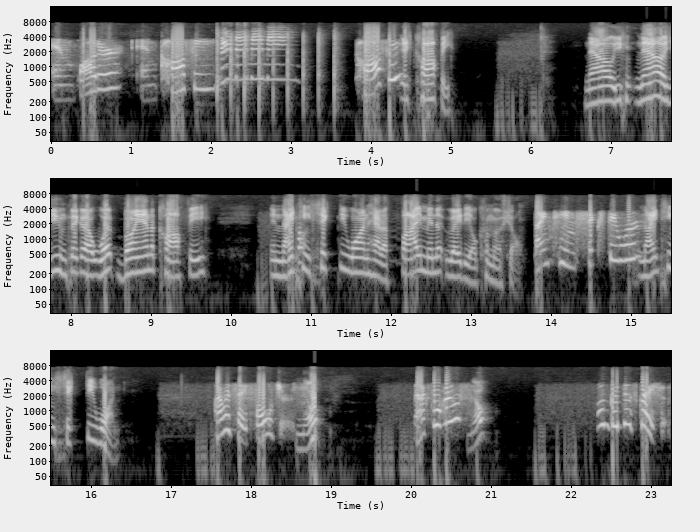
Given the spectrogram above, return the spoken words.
and water and coffee. Coffee? It's coffee. Now you can, now you can figure out what brand of coffee in 1961 had a five minute radio commercial. 1961? 1961. I would say Folgers. Nope. Maxwell House? Nope. Oh, goodness gracious.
